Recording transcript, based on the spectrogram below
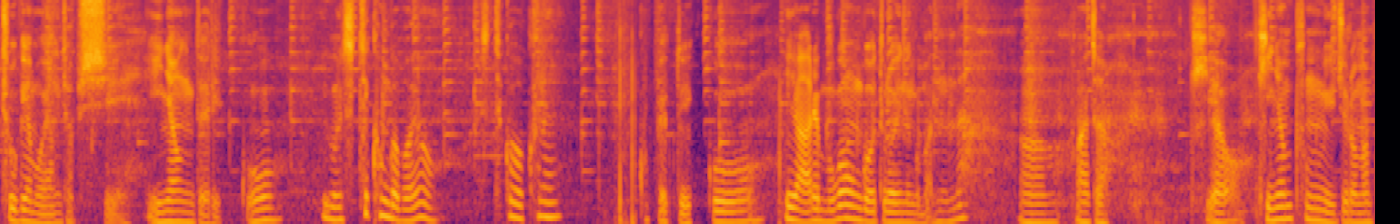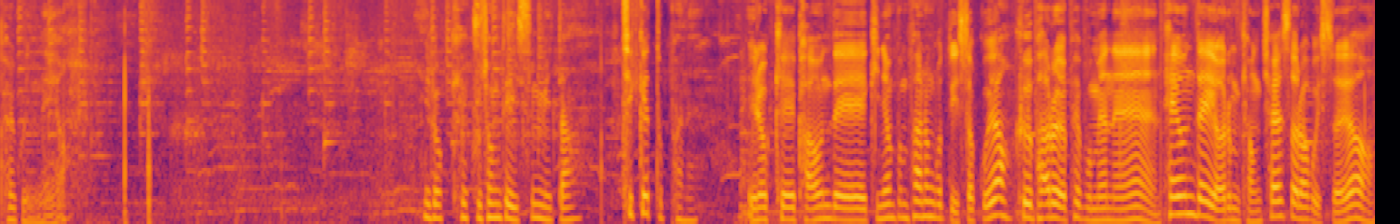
조개 모양 접시, 인형들 있고 이건 스티커인가 봐요. 스티커가 크네. 굿백도 있고 이 아래 무거운 거 들어있는 거 맞는다? 어 맞아. 귀여워. 기념품 위주로만 팔고 있네요. 이렇게 구성되어 있습니다. 티켓도 파네. 이렇게 가운데 기념품 파는 곳도 있었고요. 그 바로 옆에 보면은 해운대 여름 경찰서라고 있어요.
